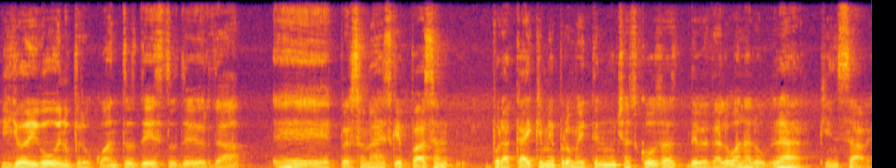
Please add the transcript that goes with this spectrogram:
Y yo digo, bueno, pero ¿cuántos de estos de verdad eh, personajes que pasan por acá y que me prometen muchas cosas, de verdad lo van a lograr? ¿Quién sabe?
